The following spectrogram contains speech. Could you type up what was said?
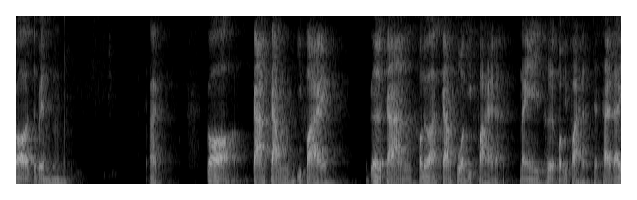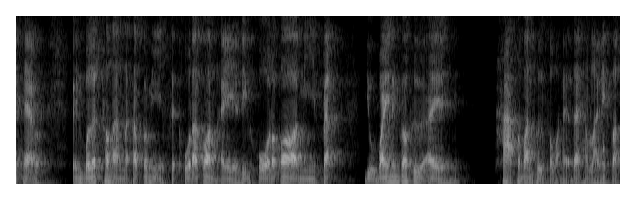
ก็จะเป็นอะก็การกันอีฝ่ายเออการเขาเรียกว่าการสวนอีกฝ่ายเนี่ยในเทิร์ของอีกฝ่ายเนี่ยจะใช้ได้แค่แบบ เป็นเบิร์ดเท่านั้นนะครับ ก็มีเซตโคดากอนไอดินโค แล้วก็มีแฟตอยู่ใบหนึงก็คือไอท่าสะบันเพลิงสวรรค์เนี่ยได้ทำลายเน็กซัส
